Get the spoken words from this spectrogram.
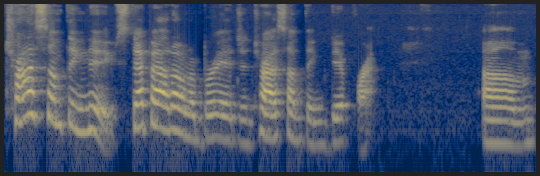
Try something new. Step out on a bridge and try something different. Um,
